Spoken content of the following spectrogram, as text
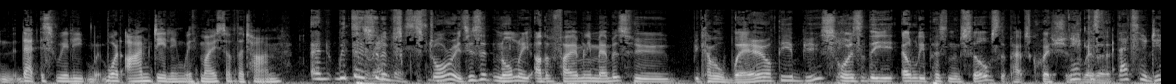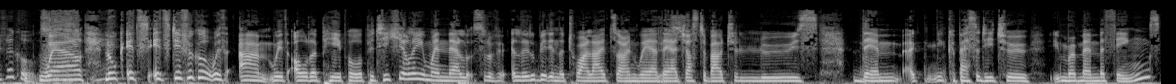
that is really what I'm dealing with most of the time. And with those sort of horrendous, isn't stories, is it normally other family members who become aware of the abuse, or is it the elderly person themselves that perhaps questions Yeah, whether? that's so difficult. Well, look, it's it's difficult with um, with older people, particularly when they're sort of a little bit in the twilight zone, where they are just about to lose them uh, capacity to remember things.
